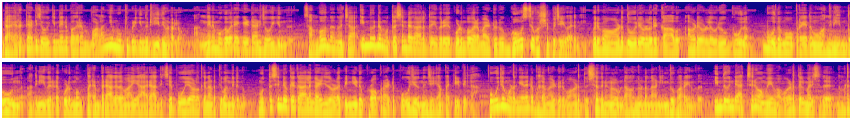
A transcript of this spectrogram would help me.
ഡയറക്റ്റ് ആയിട്ട് ചോദിക്കുന്നതിന് പകരം വളഞ്ഞു മൂക്കി പിടിക്കുന്ന ഒരു രീതി ഉണ്ടല്ലോ അങ്ങനെ മുഖവരെയൊക്കെ കേട്ടാണ് ചോദിക്കുന്നത്. സംഭവം എന്താണെന്ന് വെച്ചാൽ ഇന്ദുവിന്റെ മുത്തശ്ശന്റെ കാലത്ത് ഇവർ കുടുംബപരമായിട്ടൊരു ഗോസ്റ്റ് വർഷിപ്പ് ചെയ്യുമായിരുന്നു. ഒരുപാട് ദൂരെയുള്ള ഒരു കാവ് അവിടെയുള്ള ഒരു ഭൂതം. ഭൂതമോ പ്രേതമോ അങ്ങനെ എന്തോ ഒന്ന്. അതിന് ഇവരുടെ കുടുംബം പരമ്പരാഗതമായി ആരാധിച്ച് പൂജകളൊക്കെ നടത്തി വന്നിരുന്നു. മുത്തശ്ശന്റെ ഒക്കെ കാലം കഴിഞ്ഞതോടെ പിന്നീട് പ്രോപ്പറായിട്ട് പൂജയൊന്നും ചെയ്യാൻ പറ്റിയിട്ടില്ല. പൂജ മുടങ്ങിയതിന്റെ ഫലമായിട്ട് ഒരുപാട് ദുശകനങ്ങൾ ഉണ്ടാകുന്നുണ്ടെന്നാണ് ഇന്ദു പറയുന്നത്. ഇന്ദുവിന്റെ അച്ഛനും അമ്മയും അപകടത്തിൽ മരിച്ചത് നമ്മുടെ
